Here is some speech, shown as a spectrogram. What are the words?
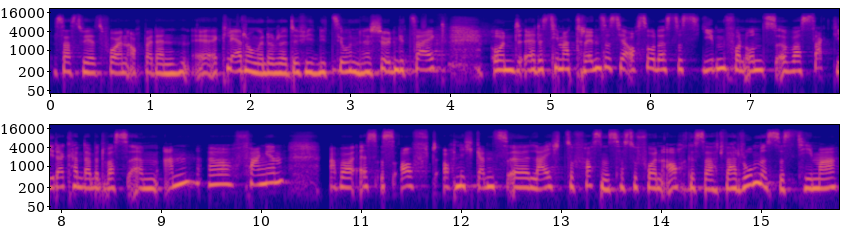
Das hast du jetzt vorhin auch bei deinen äh, Erklärungen oder Definitionen schön gezeigt. Und äh, das Thema Trends ist ja auch so, dass das jedem von uns äh, was sagt. Jeder kann damit was ähm, anfangen. Aber es ist oft auch nicht ganz leicht zu fassen. Das hast du vorhin auch gesagt. Warum ist das Thema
